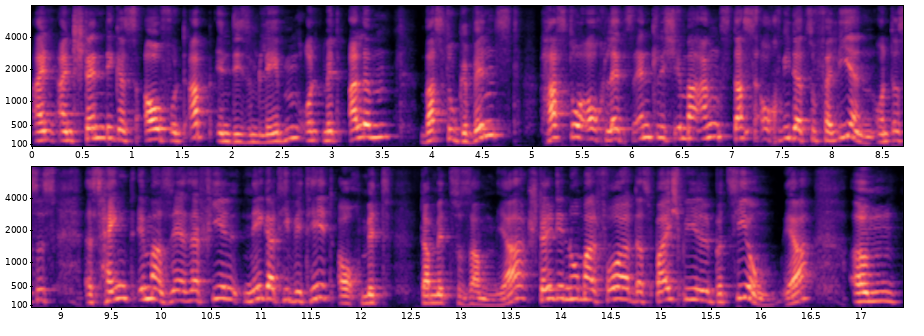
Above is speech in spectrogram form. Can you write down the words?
ein, ein ständiges Auf und Ab in diesem Leben. Und mit allem, was du gewinnst, hast du auch letztendlich immer Angst, das auch wieder zu verlieren. Und es ist, es hängt immer sehr, sehr viel Negativität auch mit damit zusammen. Ja, stell dir nur mal vor, das Beispiel Beziehung. Ja, ähm,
